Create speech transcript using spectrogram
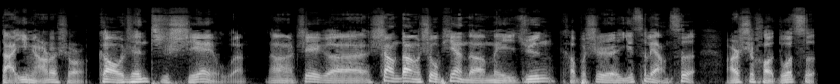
打疫苗的时候搞人体实验有关啊。这个上当受骗的美军可不是一次两次，而是好多次。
